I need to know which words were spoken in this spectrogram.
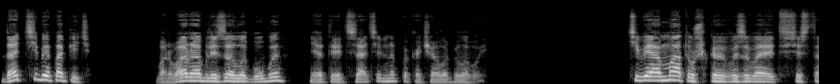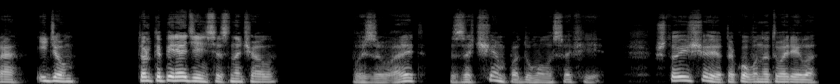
«Дать тебе попить?» Варвара облизала губы и отрицательно покачала головой. Тебя матушка вызывает, сестра. Идем. Только переоденься сначала. Вызывает? Зачем? подумала София. Что еще я такого натворила?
